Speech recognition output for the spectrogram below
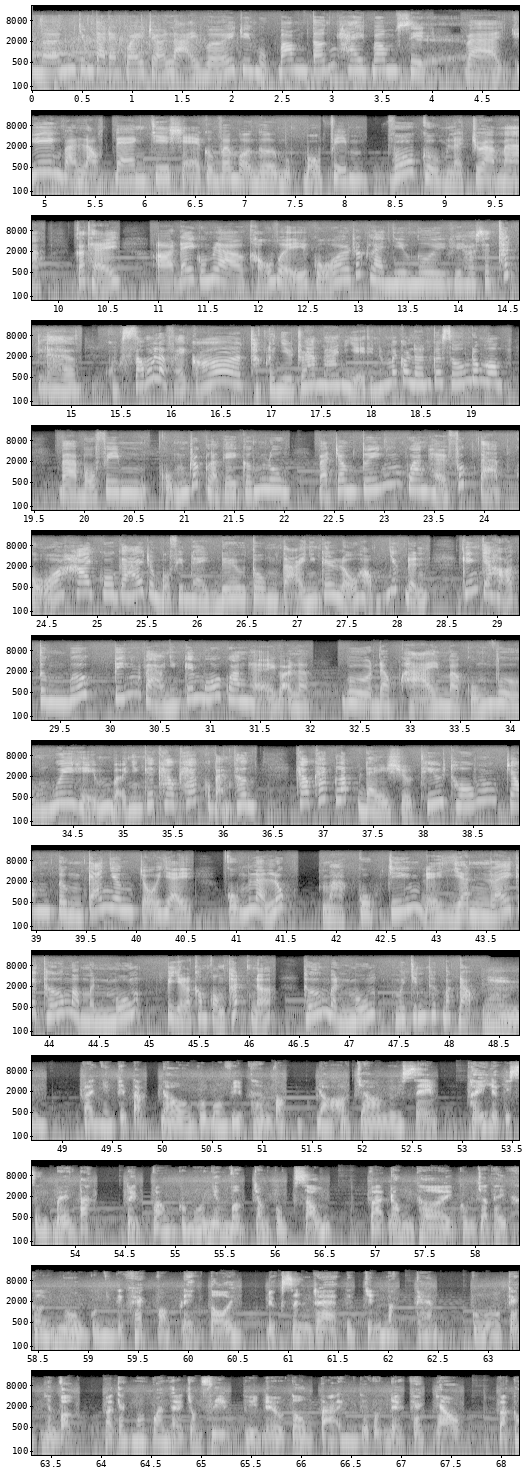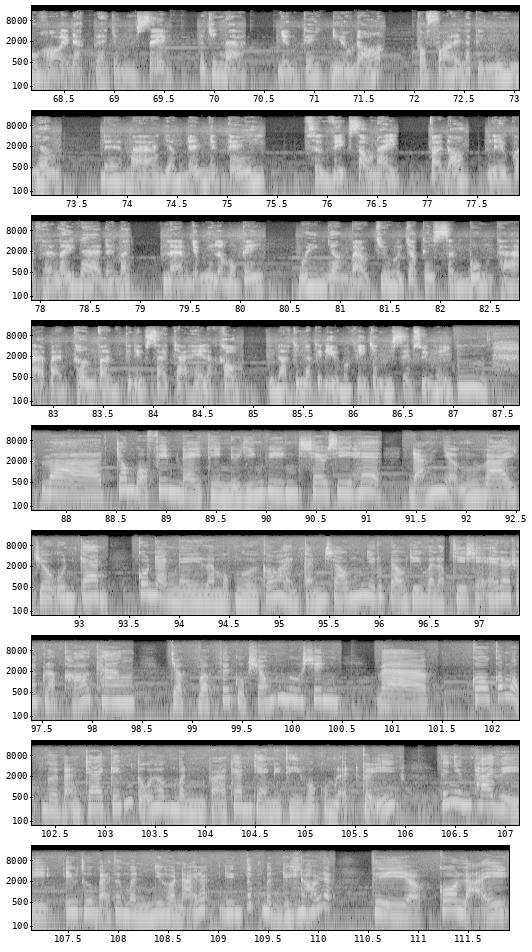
mến, chúng ta đang quay trở lại với chuyên mục băm tấn hay băm xịt và Duyên và Lộc đang chia sẻ cùng với mọi người một bộ phim vô cùng là drama. Có thể ở đây cũng là khẩu vị của rất là nhiều người vì họ sẽ thích là cuộc sống là phải có thật là nhiều drama như vậy thì nó mới có lên có xuống đúng không? Và bộ phim cũng rất là gây cấn luôn và trong tuyến quan hệ phức tạp của hai cô gái trong bộ phim này đều tồn tại những cái lỗ hổng nhất định, khiến cho họ từng bước tiến vào những cái mối quan hệ gọi là vừa độc hại mà cũng vừa nguy hiểm bởi những cái khao khát của bản thân khao khát lấp đầy sự thiếu thốn trong từng cá nhân trỗi dậy cũng là lúc mà cuộc chiến để giành lấy cái thứ mà mình muốn, bây giờ là không còn thích nữa, thứ mình muốn mới chính thức bắt đầu Ừ. Và những cái tập đầu của bộ phim Tham vọng đỏ cho người xem thấy được cái sự bế tắc, tuyệt vọng của mỗi nhân vật trong cuộc sống và đồng thời cũng cho thấy khởi nguồn của những cái khát vọng đen tối được sinh ra từ chính mặc cảm của các nhân vật. Và các mối quan hệ trong phim thì đều tồn tại những cái vấn đề khác nhau. Và câu hỏi đặt ra cho người xem đó chính là những cái điều đó có phải là cái nguyên nhân để mà dẫn đến những cái sự việc sau này? Và đó liệu có thể lấy ra để mà làm giống như là một cái nguyên nhân bào chữa cho cái sự buông thả bản thân vào những cái điều sai trái hay là không thì đó chính là cái điều mà khiến cho người xem suy nghĩ Ừ. Và trong bộ phim này thì nữ diễn viên Seo Ji He đảm nhận vai Jo Un Kang. Cô nàng này là một người có hoàn cảnh sống như lúc đầu Duyên và Lộc chia sẻ đó rất là khó khăn, chật vật với cuộc sống mưu sinh và cô có một người bạn trai kém tuổi hơn mình và cái anh chàng này thì vô cùng là ích kỷ. Thế nhưng thay vì yêu thương bản thân mình như hồi nãy đó, Duyên tức mình Duyên nói đó thì ờ, cô lại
